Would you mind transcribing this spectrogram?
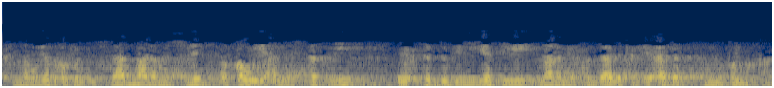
فإنه يضعف الإسناد ما لم يسند فقوي أن يستثني ويعتد بنيته ما لم يكن ذلك في عدد المطلقات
